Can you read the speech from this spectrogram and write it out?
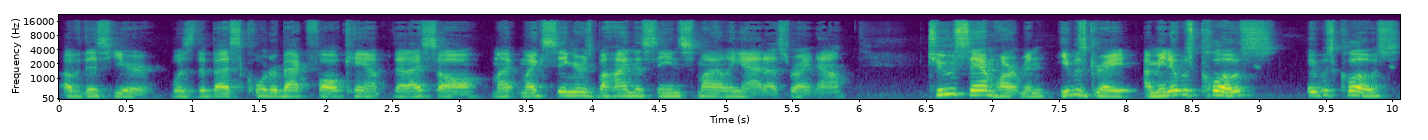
of this year was the best quarterback fall camp that I saw. Mike, Mike Singer's behind the scenes smiling at us right now. Two, Sam Hartman. He was great. I mean, it was close. It was close.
